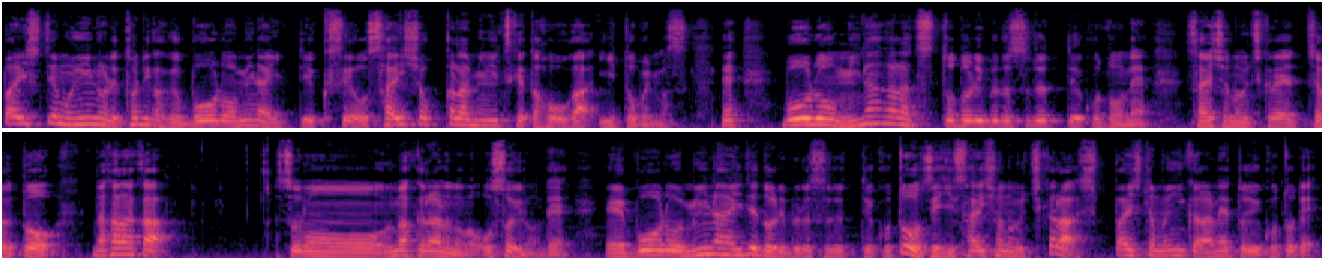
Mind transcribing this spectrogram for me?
敗してもいいので、とにかくボールを見ないっていう癖を最初から身につけた方がいいと思います。ね、ボールを見ながらずっとドリブルするっていうことをね、最初のうちからやっちゃうと、なかなかその、上手くなるのが遅いので、えー、ボールを見ないでドリブルするっていうことをぜひ最初のうちから失敗してもいいからねということで、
